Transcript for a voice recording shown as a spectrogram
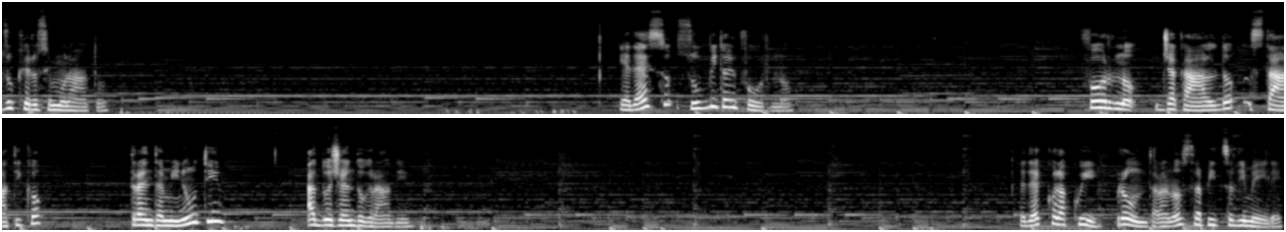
Zucchero semolato. E adesso subito in forno. Forno già caldo, statico, 30 minuti a 200 gradi. Ed eccola qui, pronta la nostra pizza di mele.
